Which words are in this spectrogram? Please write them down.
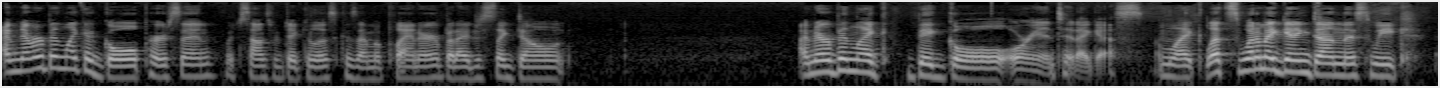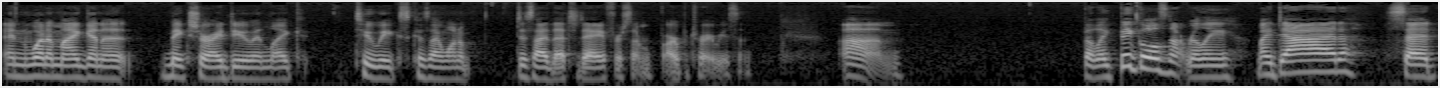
I've never been like a goal person, which sounds ridiculous because I'm a planner, but I just like don't I've never been like big goal oriented, I guess. I'm like, let's what am I getting done this week and what am I going to make sure I do in like 2 weeks cuz I want to decide that today for some arbitrary reason. Um but like big goals not really. My dad said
